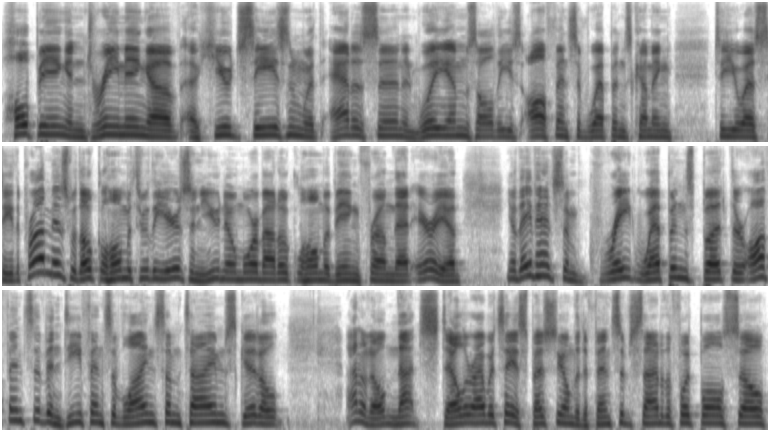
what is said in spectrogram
hoping and dreaming of a huge season with Addison and Williams, all these offensive weapons coming to USC. The problem is with Oklahoma through the years, and you know more about Oklahoma being from that area. You know, they've had some great weapons, but their offensive and defensive lines sometimes get a I don't know, not stellar, I would say, especially on the defensive side of the football. So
